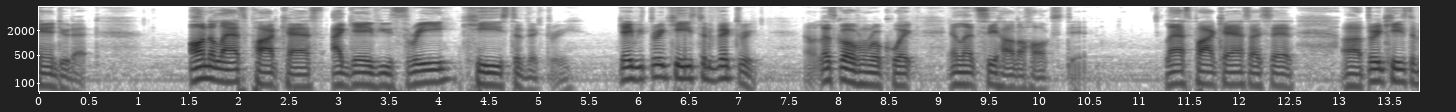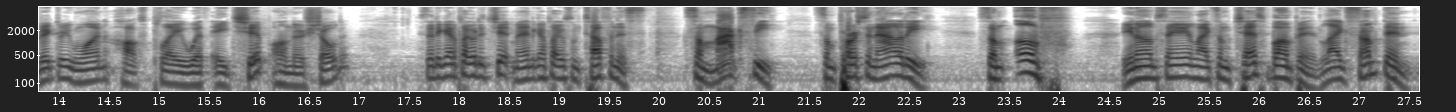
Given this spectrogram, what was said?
Can't do that. On the last podcast, I gave you three keys to victory. Gave you three keys to the victory. Now, let's go over them real quick and let's see how the Hawks did. Last podcast, I said uh, three keys to victory. One, Hawks play with a chip on their shoulder. I said they got to play with a chip, man. They got to play with some toughness, some moxie some personality, some umph. You know what I'm saying? Like some chest bumping, like something.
